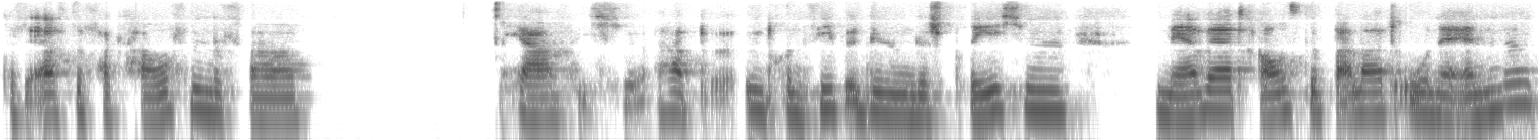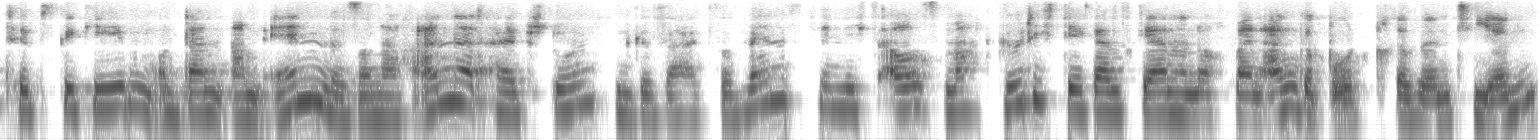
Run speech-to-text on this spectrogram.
das erste Verkaufen, das war, ja, ich habe im Prinzip in diesen Gesprächen Mehrwert rausgeballert ohne Ende, Tipps gegeben und dann am Ende, so nach anderthalb Stunden gesagt, so wenn es dir nichts ausmacht, würde ich dir ganz gerne noch mein Angebot präsentieren.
